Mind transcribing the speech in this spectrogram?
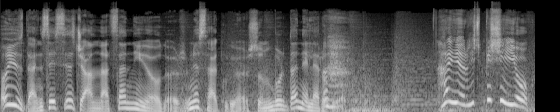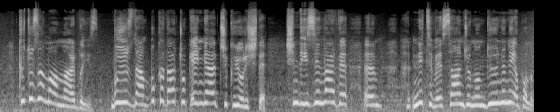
O yüzden sessizce anlatsan iyi olur. Ne saklıyorsun? Burada neler oluyor? Hayır, hiçbir şey yok. Kötü zamanlardayız. Bu yüzden bu kadar çok engel çıkıyor işte. Şimdi izin ver de e, Niti ve Sancu'nun düğününü yapalım.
